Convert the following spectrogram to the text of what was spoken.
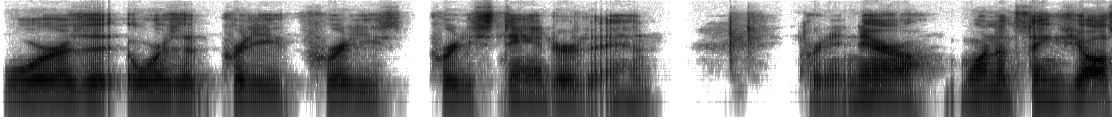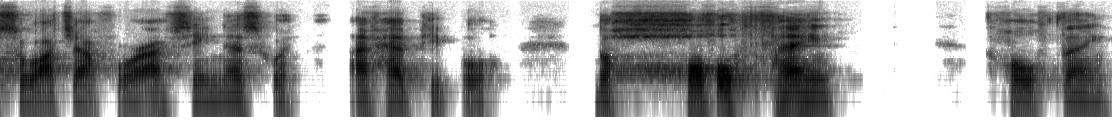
Or is it or is it pretty pretty pretty standard and pretty narrow? One of the things you also watch out for, I've seen this with I've had people the whole thing, whole thing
